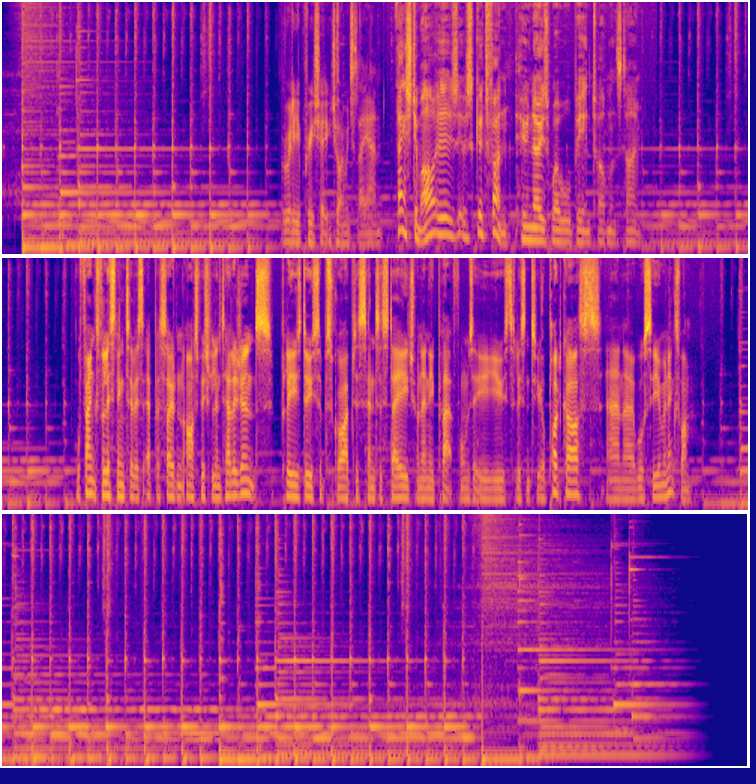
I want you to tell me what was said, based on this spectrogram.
Really appreciate you joining me today, Anne. Thanks, Jamal. It was, it was good fun. Who knows where we'll be in 12 months' time? Well, thanks for listening to this episode on artificial intelligence. Please do subscribe to Centre Stage on any platforms that you use to listen to your podcasts, and uh, we'll see you in the next one.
